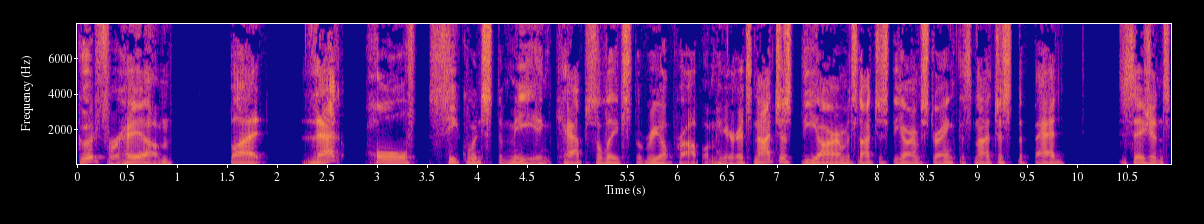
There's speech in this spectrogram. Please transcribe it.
good for him. But that whole sequence to me encapsulates the real problem here. It's not just the arm. It's not just the arm strength. It's not just the bad decisions.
